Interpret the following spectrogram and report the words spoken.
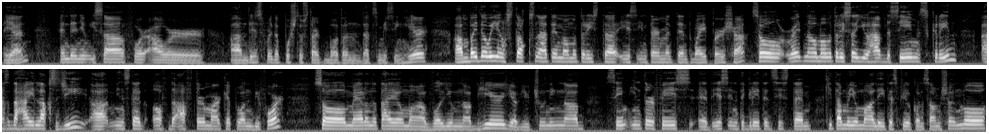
Ayan. And then yung isa for our um, this is for the push to start button that's missing here. Um, by the way, yung stocks natin mga motorista is intermittent wiper siya. So right now mga motorista, you have the same screen as the Hilux G um, instead of the aftermarket one before. So meron na tayong mga volume knob here, you have your tuning knob, same interface, it is integrated system. Kita mo yung mga latest fuel consumption mo,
